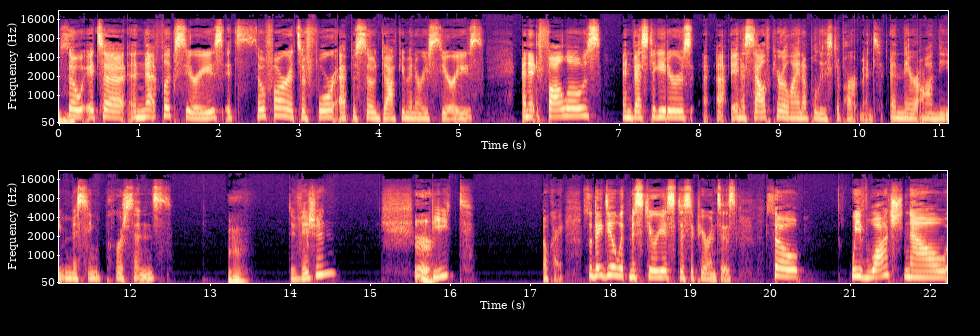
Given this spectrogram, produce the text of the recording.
so it's a, a netflix series it's so far it's a four episode documentary series and it follows investigators uh, in a south carolina police department and they're on the missing persons division sure. beat. Okay. So they deal with mysterious disappearances. So we've watched now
